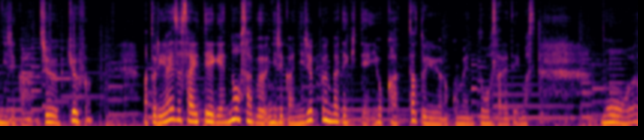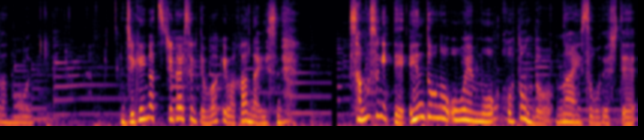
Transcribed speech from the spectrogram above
2時間19分、まあ、とりあえず最低限のサブ2時間20分ができてよかったというようなコメントをされています。もうあの次元が違いすぎてわけわかんないですね。寒すぎて沿道の応援もほとんどないそうでして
